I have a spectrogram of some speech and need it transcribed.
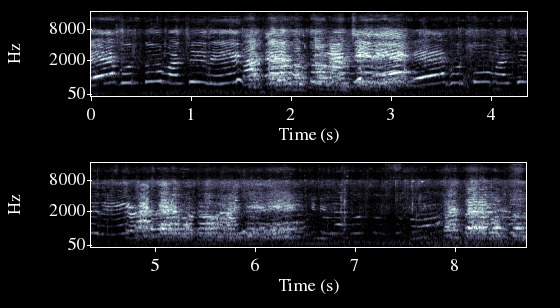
ఏ గుర్తు మంచిది. గుర్తు. మంచిది ఏ గుర్తు మంచిది కత్తెర గుర్తు మంచిది కత్తెర గుర్తుంచుకో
